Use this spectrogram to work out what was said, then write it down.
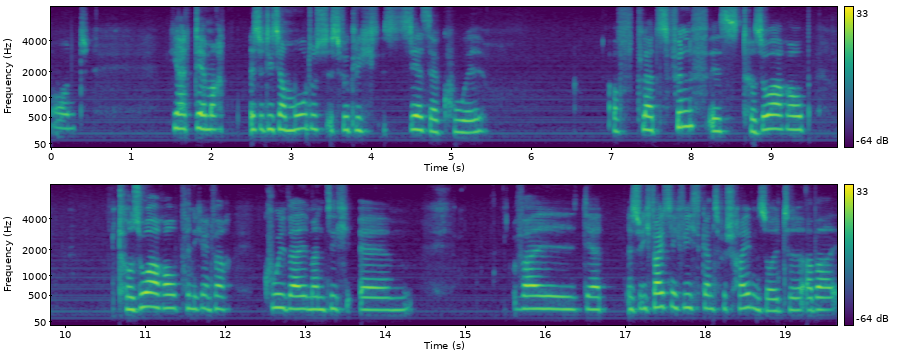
Und ja, der macht, also dieser Modus ist wirklich sehr, sehr cool. Auf Platz 5 ist Tresorraub. Tresorraub finde ich einfach cool, weil man sich, ähm, weil der, also ich weiß nicht, wie ich es ganz beschreiben sollte, aber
